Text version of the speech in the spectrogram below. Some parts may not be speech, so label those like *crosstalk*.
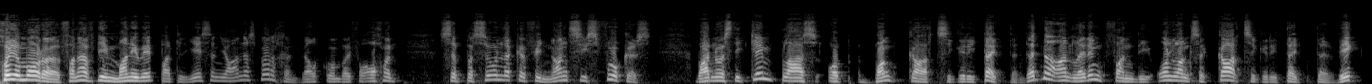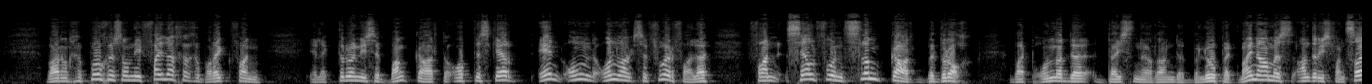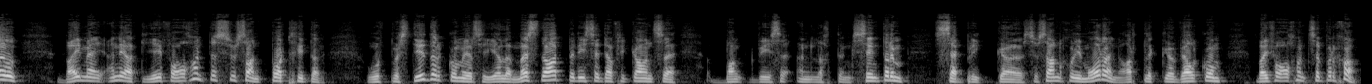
Goeiemôre vanaf die Moneyweb Ateljee in Johannesburg en welkom by vanoggend se persoonlike finansies fokus waarin ons die klem plaas op bankkaartsekuriteit. En dit na aanleiding van die onlangse kaartsekuriteit week waarin gepoog is om die veilige gebruik van elektroniese bankkaarte op te skerp en on, onlangse voorvalle van selfoon slimkaart bedrog wat honderde duisende rande beloop het. My naam is Andrius van Sail by my in die ateljee vanoggend is Susan Potgieter, hoofbestuurder kommersiële misdaad by die Suid-Afrikaanse Bankwese Inligtingseentrum SABRIK. Uh, Susan, goeiemôre en hartlik welkom by vanoggend se program.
